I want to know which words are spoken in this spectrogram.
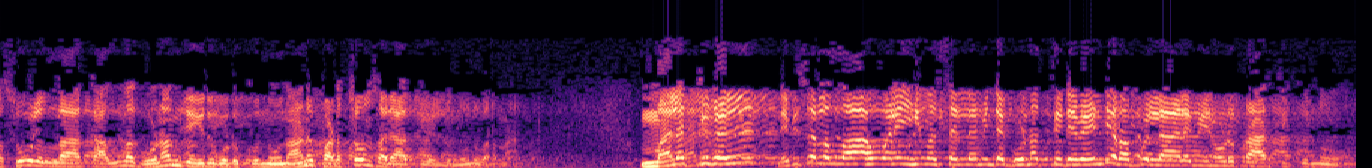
റസൂൽ അള്ളാഹ് അല്ല ഗുണം ചെയ്തു കൊടുക്കുന്നു എന്നാണ് പടച്ചവും സലാത്ത് ചൊല്ലുന്നു എന്ന് പറഞ്ഞാൽ മലക്കുകൾ നബി സല്ലാഹു അലൈഹി വസ്ല്ലമിന്റെ ഗുണത്തിന് വേണ്ടി റബ്ബുല്ലാലമീനോട് പ്രാർത്ഥിക്കുന്നു.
